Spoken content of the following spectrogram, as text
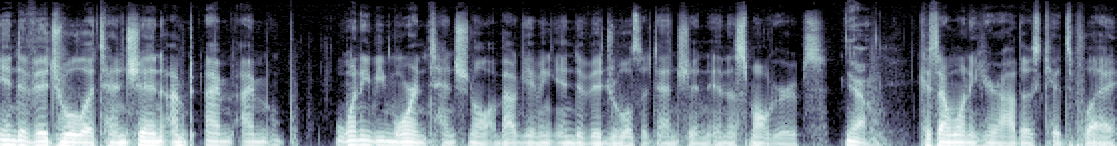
individual attention. I'm I'm I'm wanting to be more intentional about giving individuals attention in the small groups. Yeah. Because I want to hear how those kids play.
